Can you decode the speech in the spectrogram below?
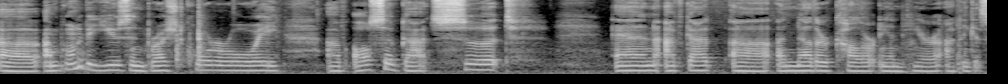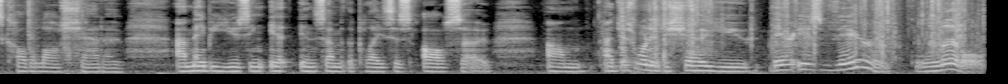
uh, I'm going to be using brushed corduroy. I've also got soot, and I've got uh, another color in here. I think it's called the Lost Shadow. I may be using it in some of the places also. Um, I just wanted to show you there is very little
